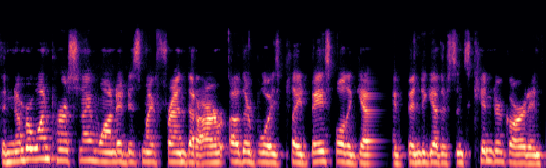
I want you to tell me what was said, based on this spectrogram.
the number one person I wanted is my friend that our other boys played baseball together. We've been together since kindergarten.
